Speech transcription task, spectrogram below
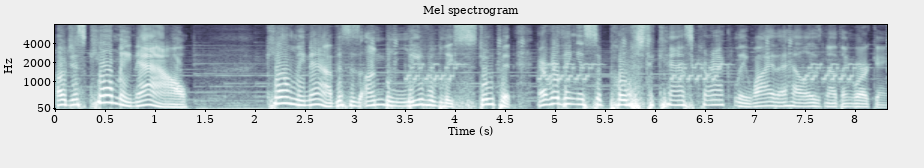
Oh, just kill me now! Kill me now. This is unbelievably stupid. Everything is supposed to cast correctly. Why the hell is nothing working?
